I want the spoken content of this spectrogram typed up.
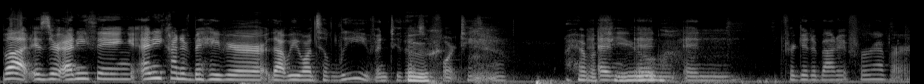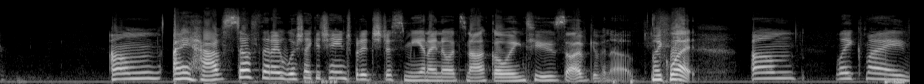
But is there anything, any kind of behavior that we want to leave in 2014 I have a and, few. and and forget about it forever? Um, I have stuff that I wish I could change, but it's just me, and I know it's not going to, so I've given up. like what? Um, like my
